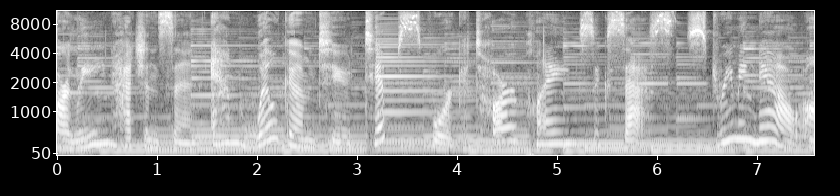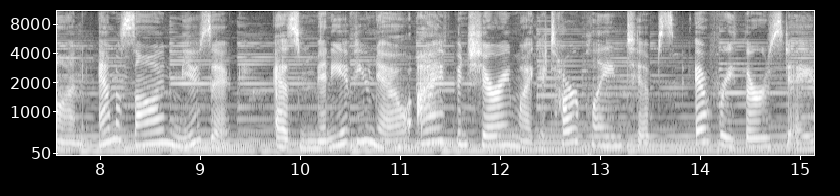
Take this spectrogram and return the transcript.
Marlene Hutchinson, and welcome to Tips for Guitar Playing Success, streaming now on Amazon Music. As many of you know, I've been sharing my guitar playing tips every Thursday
